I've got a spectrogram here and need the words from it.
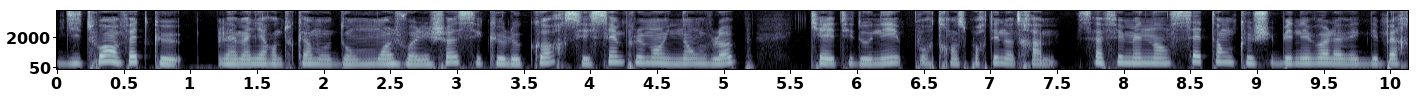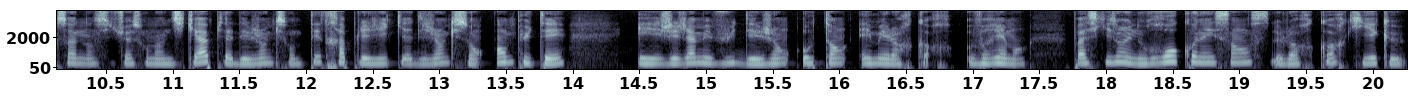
Dis-toi en fait que la manière en tout cas dont moi je vois les choses, c'est que le corps, c'est simplement une enveloppe qui a été donné pour transporter notre âme. Ça fait maintenant 7 ans que je suis bénévole avec des personnes en situation de handicap. Il y a des gens qui sont tétraplégiques, il y a des gens qui sont amputés. Et j'ai jamais vu des gens autant aimer leur corps. Vraiment. Parce qu'ils ont une reconnaissance de leur corps qui est que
